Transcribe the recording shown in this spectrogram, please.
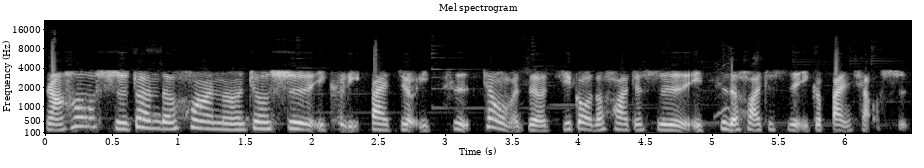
然后时段的话呢，就是一个礼拜只有一次。像我们这个机构的话，就是一次的话就是一个半小时。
